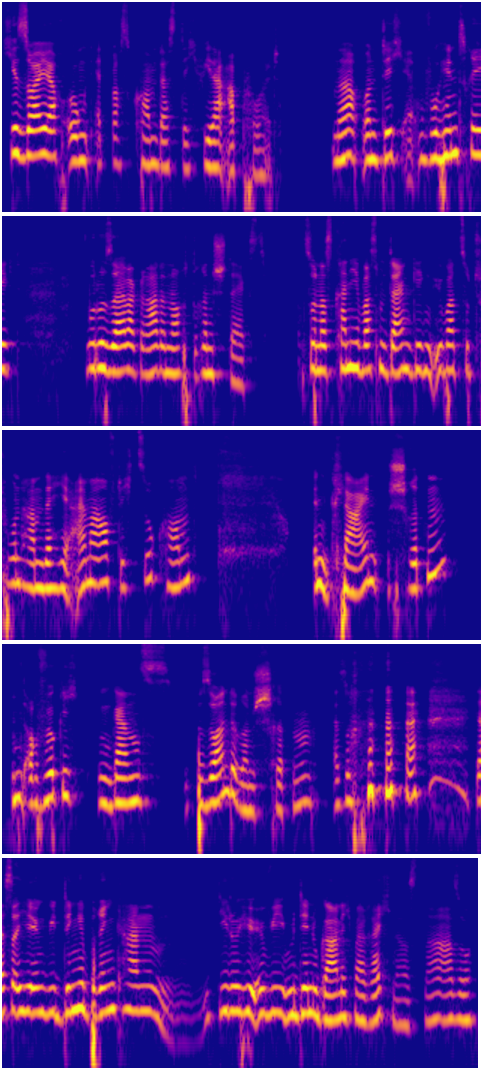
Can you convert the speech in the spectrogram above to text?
Hier soll ja auch irgendetwas kommen, das dich wieder abholt. Ne? Und dich wohin trägt, wo du selber gerade noch drin steckst. So, und das kann hier was mit deinem Gegenüber zu tun haben, der hier einmal auf dich zukommt, in kleinen Schritten und auch wirklich in ganz besonderen Schritten. Also, dass er hier irgendwie Dinge bringen kann, die du hier irgendwie, mit denen du gar nicht mehr rechnest. Ne? Also,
